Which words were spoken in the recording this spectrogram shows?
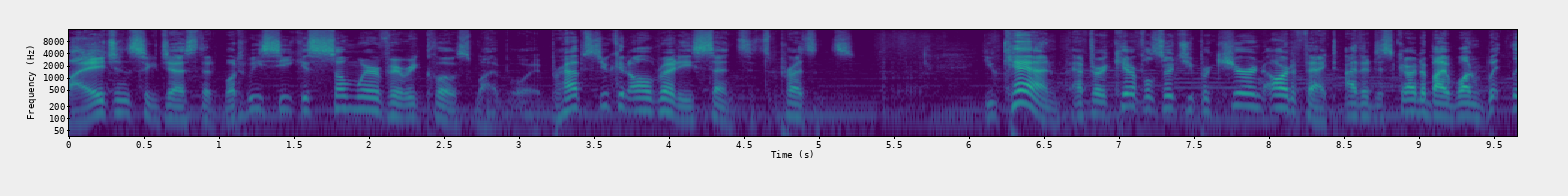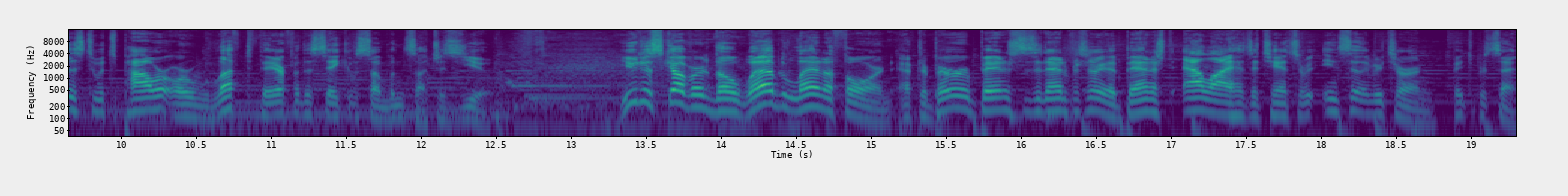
My agents suggest that what we seek is somewhere very close, my boy. Perhaps you can already sense its presence. You can. After a careful search, you procure an artifact, either discarded by one witless to its power or left there for the sake of someone such as you. You discovered the Webbed Lanathorn. After bearer banishes an adversary, a banished ally has a chance to instantly return. 50%.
